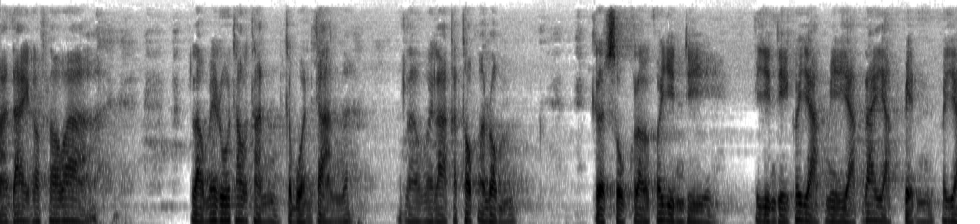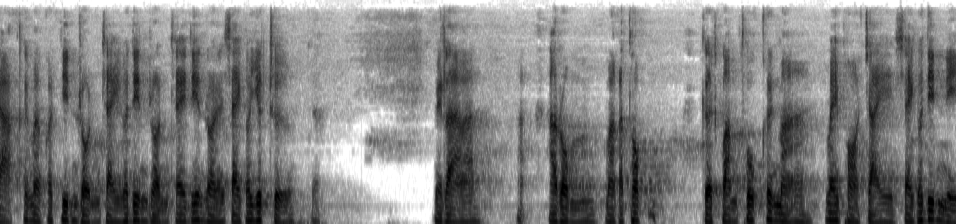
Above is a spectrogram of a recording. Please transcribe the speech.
มาได้ก็เพราะว่า เราไม่รู้เท่าทันกระบวนการนะเราเวลากระทบอารมณ์ เกิดสุขเราก็ยินดียินดีก็อยากมีอยากได้อยากเป็นพออยากขึ้นมาก็ดิ้นรนใจก็ดิ้นรนใจ ดิ้นรนใจก็ยึดถือนะเวลาอารมณ์มากระทบ เกิดความทุกข์ขึ้นมา ไม่พอใจใจก็ดิ้นหนี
